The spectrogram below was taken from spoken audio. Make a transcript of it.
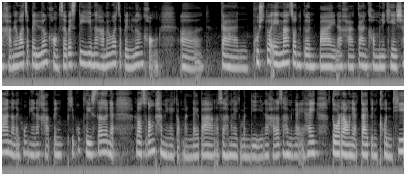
นะคะ ไม่ว่าจะเป็นเรื่องของเซ l f สตีมนะคะ ไม่ว่าจะเป็นเรื่องของ การพุชตัวเองมากจนเกินไปนะคะ การคอมมิวนิเคชันอะไรพวกนี้นะคะ เป็น people pleaser เนี่ย เราจะต้องทำยังไงกับมันได้บ้าง เราจะทำยังไงกับมันดีนะคะ เราจะทำยังไงให้ตัวเราเนี่ยกลายเป็นคนที่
